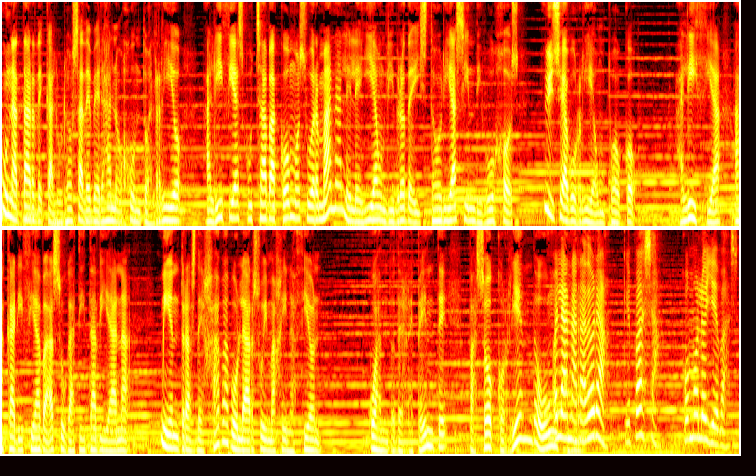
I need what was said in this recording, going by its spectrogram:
Una tarde calurosa de verano junto al río, Alicia escuchaba cómo su hermana le leía un libro de historias sin dibujos y se aburría un poco. Alicia acariciaba a su gatita Diana mientras dejaba volar su imaginación, cuando de repente pasó corriendo un... Hola, narradora. ¿Qué pasa? ¿Cómo lo llevas?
